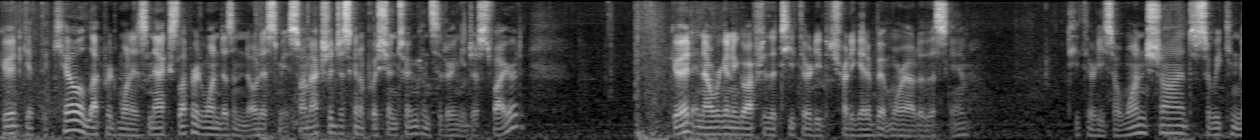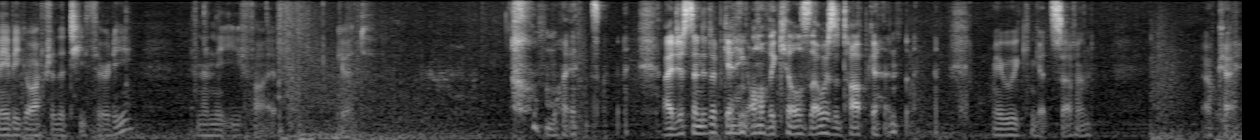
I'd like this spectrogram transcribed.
Good. Get the kill. Leopard 1 is next. Leopard 1 doesn't notice me, so I'm actually just going to push into him considering he just fired. Good. And now we're going to go after the T-30 to try to get a bit more out of this game. T-30 is a one-shot, so we can maybe go after the T-30 and then the E5. Good. what? I just ended up getting all the kills. That was a Top Gun. maybe we can get seven. Okay,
